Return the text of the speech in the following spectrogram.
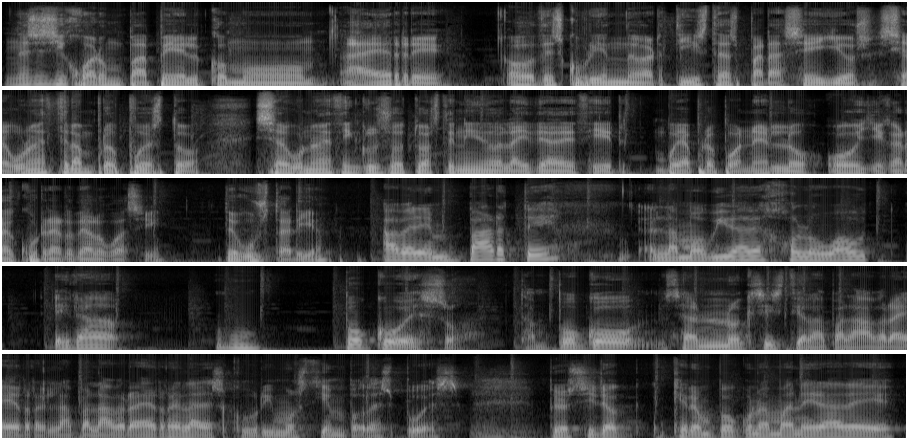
No sé si jugar un papel como AR o descubriendo artistas para sellos, si alguna vez te lo han propuesto, si alguna vez incluso tú has tenido la idea de decir voy a proponerlo o llegar a currar de algo así, ¿te gustaría? A ver, en parte, la movida de Hollow Out era un poco eso. Tampoco, o sea, no existía la palabra R. La palabra R la descubrimos tiempo después. Pero sí que era un poco una manera de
